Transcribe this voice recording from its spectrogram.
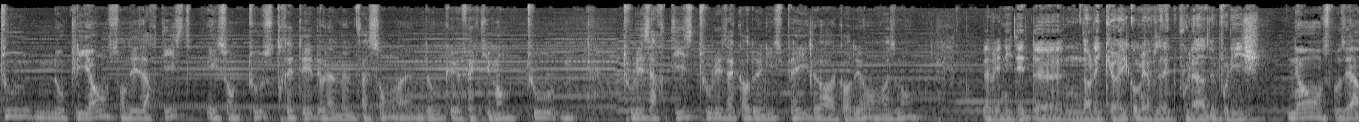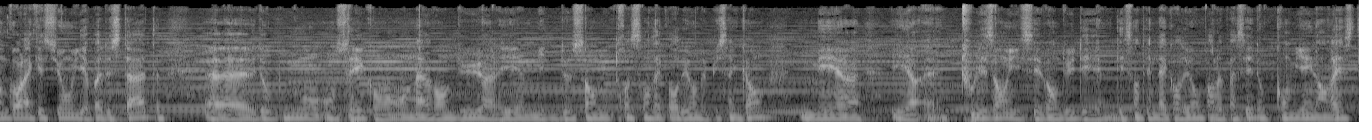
tous nos clients sont des artistes et ils sont tous traités de la même façon. hein. Donc, effectivement, tous tous les artistes, tous les accordéonistes payent leur accordéon, heureusement. Vous avez une idée de, dans l'écurie, combien vous avez de poulains, de pouliches? Non, on se posait encore la question, il n'y a pas de stats. Euh, donc nous, on, sait qu'on a vendu allez, 1200, 1300 accordéons depuis 5 ans, mais euh, euh, tous les ans, il s'est vendu des, centaines d'accordéons par le passé. Donc combien il en reste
